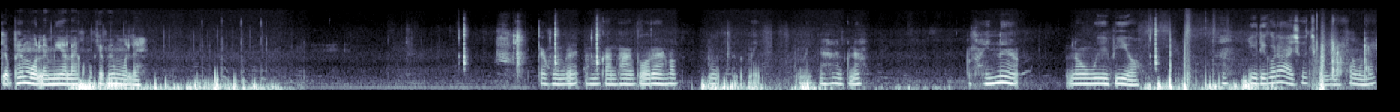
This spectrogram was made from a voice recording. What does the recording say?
เก็บให้หมดเลยมีอะไรก็เก็บให้หมดเลย แต่ผมได้ทำการพรางตัวด้วยครับนี่นี่นี่อาหารกันนะอะไรเนี่ย เราวีพี่เหรออยู่ดีก็ได้ช่วยเฉยๆฟังมันครับ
